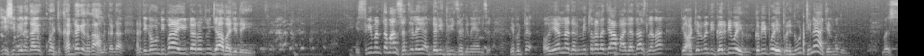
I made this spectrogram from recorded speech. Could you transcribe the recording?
जीसीबीनं काय खड्डा घेतो का? हलकटा. अरे ते गाऊन पाय इटा रचून चहा भाजी दही. हे श्रीमंत माणसाचं लय दरिद्री जगणं यांचं. हे फक्त अहो यांना जर मित्राला ज्या पाजायचा असलं ना ते हॉटेलमध्ये गर्दी वय कमी पोहेपर्यंत उठते ना हॉटेलमधून. बस.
